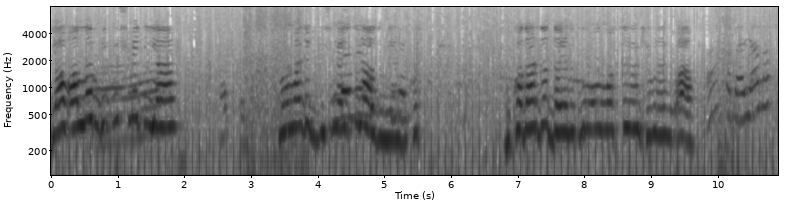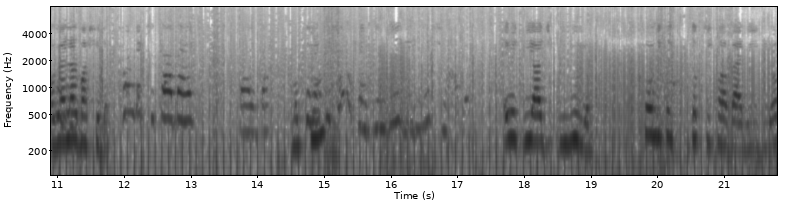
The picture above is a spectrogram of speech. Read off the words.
Ya Allah'ım bir düşmedi ya. Kılıç. Normalde düşmesi lazım yani bu. Bu kadar da dayanıklı olması. Aa, haberler başladı. Son dakika haber. Bakayım. Evet birazcık biliyorum. Son dakika, dakika haberliği diyor.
